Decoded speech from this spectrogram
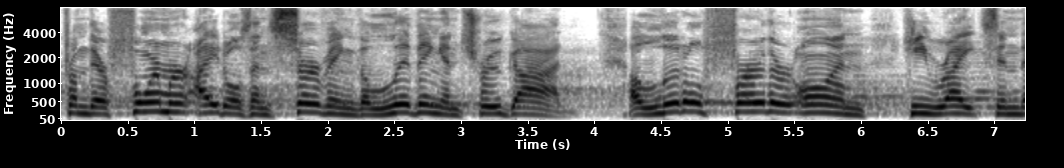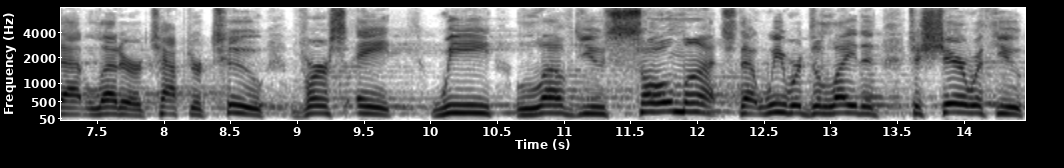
from their former idols and serving the living and true God. A little further on, he writes in that letter, chapter 2, verse 8, We loved you so much that we were delighted to share with you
